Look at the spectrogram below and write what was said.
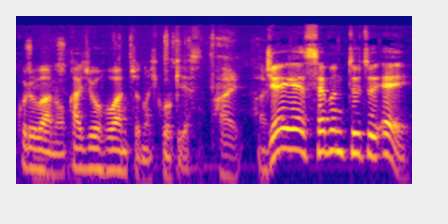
これはあの海上保安庁の飛行機です。はい、はい、JA722A、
